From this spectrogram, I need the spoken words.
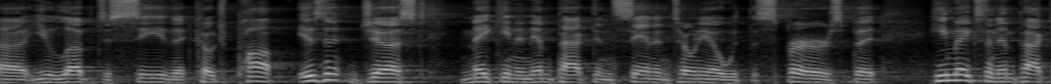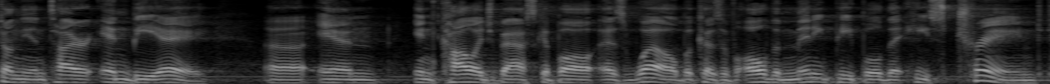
uh, you love to see that Coach Pop isn't just making an impact in San Antonio with the Spurs, but he makes an impact on the entire NBA uh, and in college basketball as well because of all the many people that he's trained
